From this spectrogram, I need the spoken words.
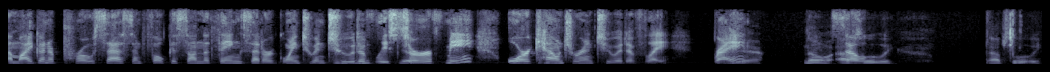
Am I going to process and focus on the things that are going to intuitively mm-hmm. serve me or counterintuitively? Right? Yeah. No, so, absolutely, absolutely,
